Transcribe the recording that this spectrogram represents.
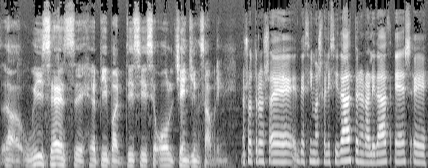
uh, we says uh, happy, but this is all changing suffering. Nosotros eh, decimos felicidad, pero en realidad es eh,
